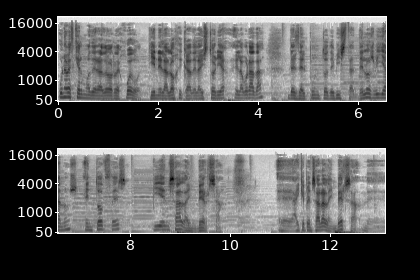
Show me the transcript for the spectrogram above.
una vez que el moderador de juego tiene la lógica de la historia elaborada desde el punto de vista de los villanos, entonces piensa la inversa. Eh, hay que pensar a la inversa. Eh,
